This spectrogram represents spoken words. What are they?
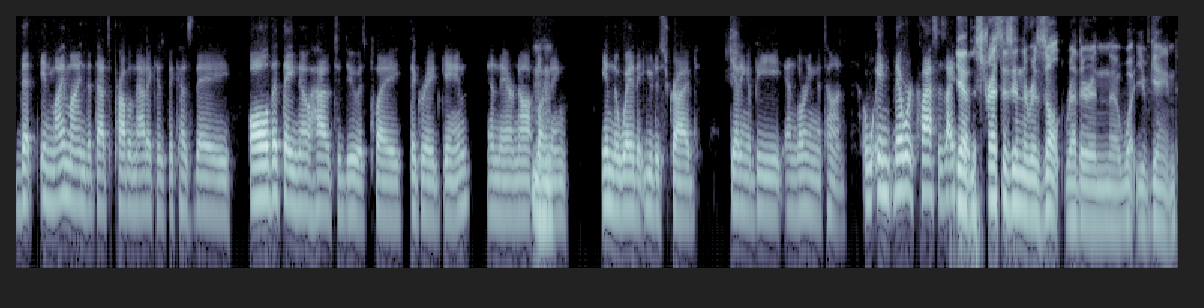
that in my mind that that's problematic is because they all that they know how to do is play the grade game and they are not Mhm. learning in the way that you described getting a b and learning a ton in there were classes i Yeah, took the stress is in the result rather than the, what you've gained.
